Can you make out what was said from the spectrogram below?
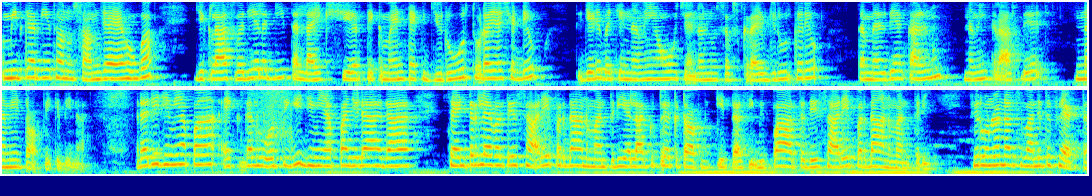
ਉਮੀਦ ਕਰਦੀ ਹਾਂ ਤੁਹਾਨੂੰ ਸਮਝ ਆਇਆ ਹੋਊਗਾ। ਜੇ ਕਲਾਸ ਵਧੀਆ ਲੱਗੀ ਤਾਂ ਲਾਈਕ ਸ਼ੇਅਰ ਤੇ ਕਮੈਂਟ ਇੱਕ ਜਰੂਰ ਥੋੜਾ ਜਿਹਾ ਛੱਡਿਓ ਤੇ ਜਿਹੜੇ ਬੱਚੇ ਨਵੇਂ ਆ, ਉਹ ਚੈਨਲ ਨੂੰ ਸਬਸਕ੍ਰਾਈਬ ਜਰੂਰ ਕਰਿਓ। ਤਾਂ ਮਿਲਦੇ ਹਾਂ ਕੱਲ ਨੂੰ ਨਵੀਂ ਕਲਾਸ ਦੇ ਵਿੱਚ ਨਵੇਂ ਟੌਪਿਕ ਦੇ ਨਾਲ। ਰਾਜੀ, ਜਿਵੇਂ ਆਪਾਂ ਇੱਕ ਗੱਲ ਹੋਰ ਸੀਗੀ, ਜਿਵੇਂ ਆਪਾਂ ਜਿਹੜਾ ਹੈਗਾ ਸੈਂਟਰ ਲੈਵਲ ਤੇ ਸਾਰੇ ਪ੍ਰਧਾਨ ਮੰਤਰੀ ਅਲੱਗ ਤੋਂ ਇੱਕ ਟੌਪਿਕ ਕੀਤਾ ਸੀ ਵੀ ਭਾਰਤ ਦੇ ਸਾਰੇ ਪ੍ਰਧਾਨ ਮੰਤਰੀ। ਫਿਰ ਉਹਨਾਂ ਨਾਲ ਸੰਬੰਧਿਤ ਫੈਕਟ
